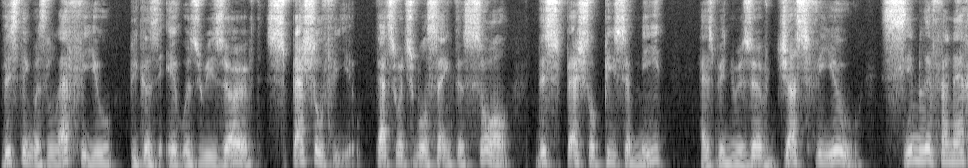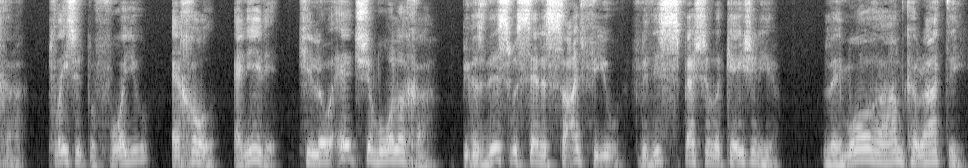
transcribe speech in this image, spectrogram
this thing was left for you because it was reserved special for you. That's what Shmuel's saying to Saul. This special piece of meat has been reserved just for you. Sim lefanecha. Place it before you. Echol. And eat it. Kilo ed shemolecha. Because this was set aside for you for this special occasion here. Lemor am karati.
